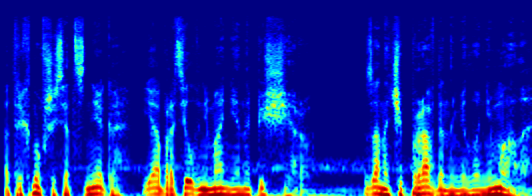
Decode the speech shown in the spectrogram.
Отряхнувшись от снега, я обратил внимание на пещеру. За ночь правда намело немало.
